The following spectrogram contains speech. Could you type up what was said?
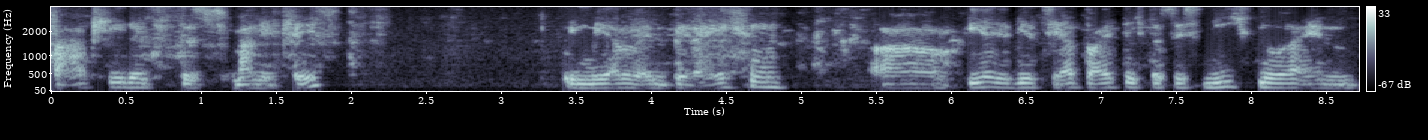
verabschiedet das Manifest in mehreren Bereichen hier wird sehr deutlich, dass es nicht nur ein,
